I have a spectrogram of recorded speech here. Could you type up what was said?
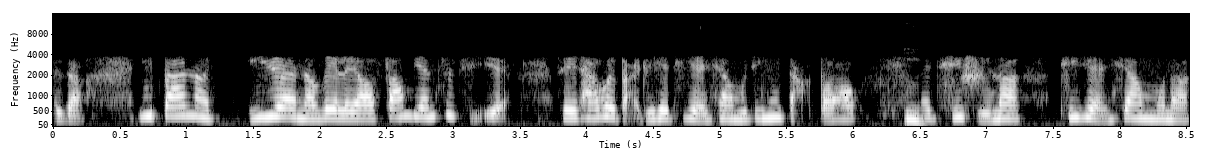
是的，一般呢，医院呢为了要方便自己，所以他会把这些体检项目进行打包。那其实呢，体检项目呢，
